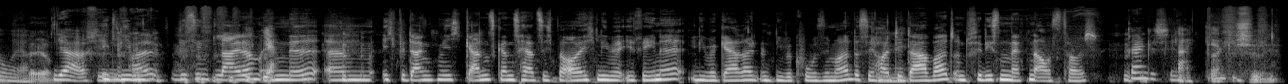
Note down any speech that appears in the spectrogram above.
oh, ja. ja, auf jeden Lieben, Fall. Wir sind leider am Ende. Ähm, ich bedanke mich ganz, ganz herzlich bei euch, liebe Irene, liebe Gerald und liebe Cosima, dass ihr heute da wart und für diesen netten Austausch. Dankeschön. Danke. Dankeschön.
